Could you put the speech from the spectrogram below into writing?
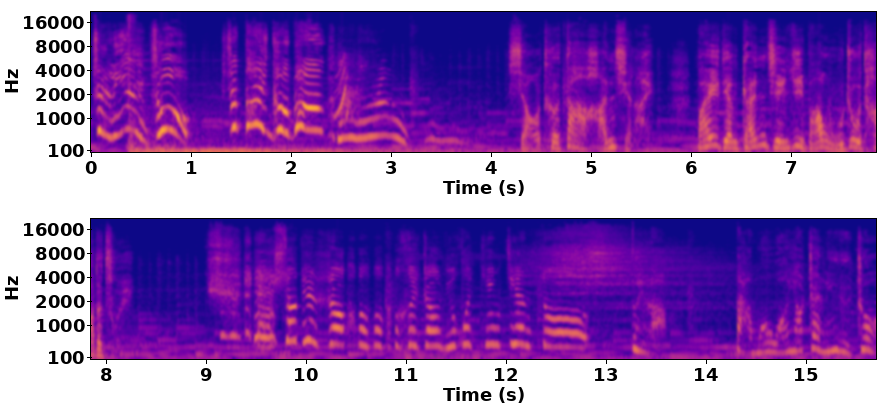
占领宇宙？这太可怕！小特大喊起来，白点赶紧一把捂住他的嘴。嘘，小点声，黑章鱼会听见的。对了，大魔王要占领宇宙，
